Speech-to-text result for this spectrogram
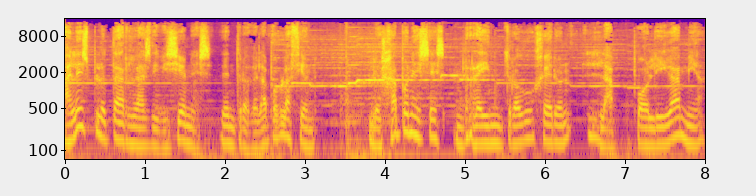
Al explotar las divisiones dentro de la población, los japoneses reintrodujeron la poligamia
